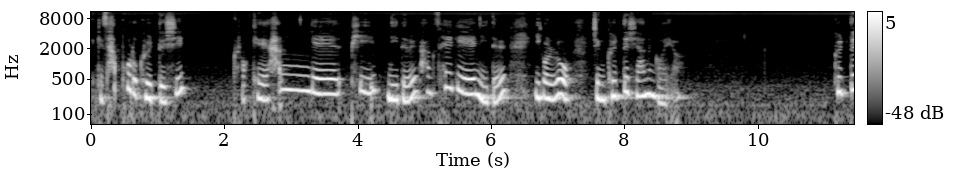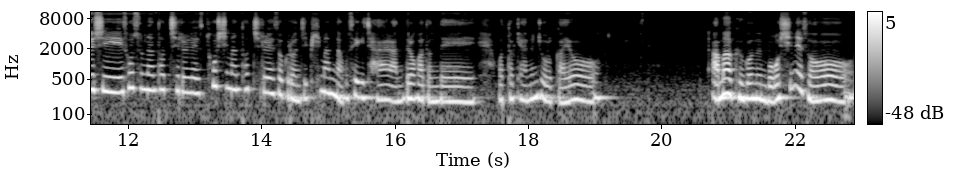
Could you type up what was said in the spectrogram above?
이렇게 사포로 긁듯이 그렇게 한 개의 피 니들, 한 세 개의 니들 이걸로 지금 긁듯이 하는 거예요. 긁듯이 소수만 터치를 해 소심한 터치를 해서 그런지 피만 나고 색이 잘 안 들어가던데 어떻게 하면 좋을까요? 아마 그거는 머신에서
